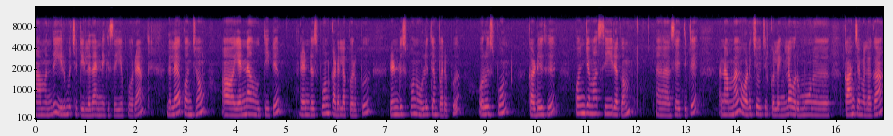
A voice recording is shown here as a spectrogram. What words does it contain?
நான் வந்து இரும்பு சட்டியில் தான் இன்றைக்கி செய்ய போகிறேன் இதில் கொஞ்சம் எண்ணெய் ஊற்றிட்டு ரெண்டு ஸ்பூன் கடலைப்பருப்பு ரெண்டு ஸ்பூன் உளுத்தம் பருப்பு ஒரு ஸ்பூன் கடுகு கொஞ்சமாக சீரகம் சேர்த்துட்டு நம்ம உடச்சி வச்சுருக்கோம் இல்லைங்களா? ஒரு மூணு காஞ்ச மிளகாய்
